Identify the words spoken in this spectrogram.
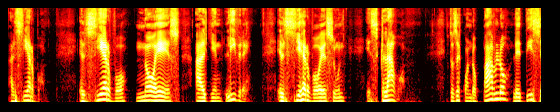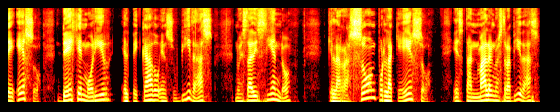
al siervo el siervo no es alguien libre. El siervo es un esclavo. Entonces cuando Pablo le dice eso, dejen morir el pecado en sus vidas, nos está diciendo que la razón por la que eso es tan malo en nuestras vidas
